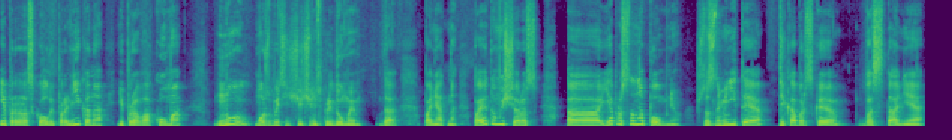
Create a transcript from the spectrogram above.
И про раскол, и про Никона, и про Вакума. Ну, может быть, еще что-нибудь придумаем. Да, понятно. Поэтому еще раз, а, я просто напомню, что знаменитое декабрьское восстание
